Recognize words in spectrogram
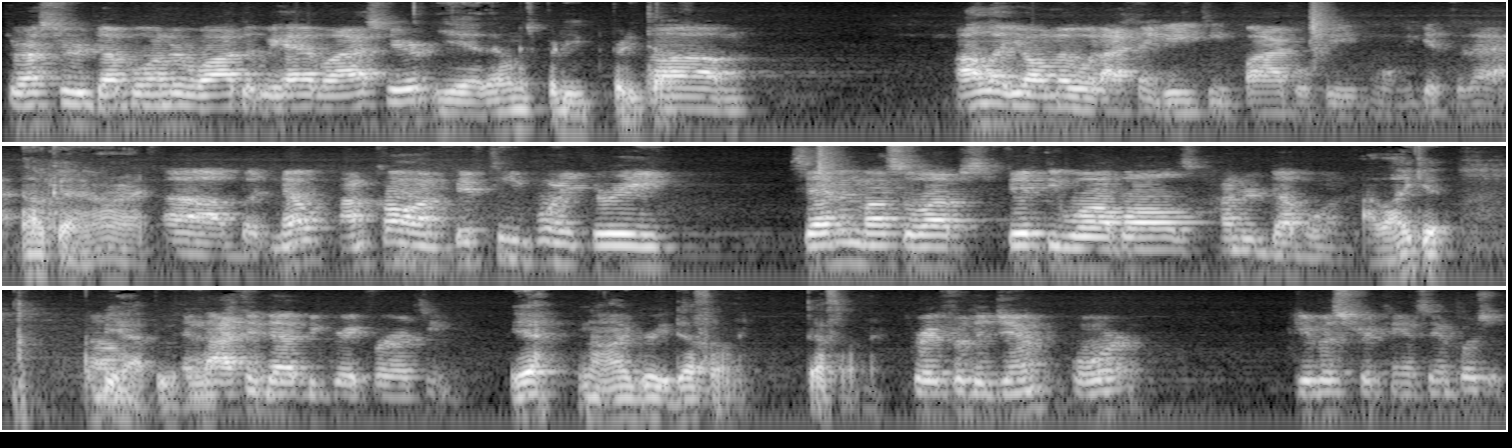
thruster double under WOD that we had last year. Yeah, that one was pretty pretty tough. Um, I'll let y'all know what I think 18.5 will be when we get to that. Okay, all right. Uh, but no, I'm calling 15.3, seven muscle ups, 50 wall balls, 100 double under. I like it. I'd be happy with Um, and that. I think that'd be great for our team. Yeah, no, I agree. Definitely, definitely. Great for the gym, or give us strict handstand push-ups.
